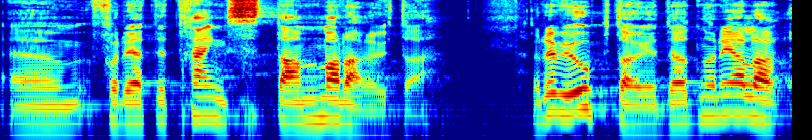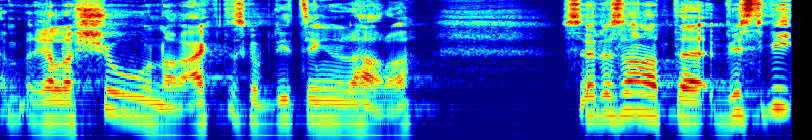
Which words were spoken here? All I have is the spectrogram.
Um, fordi at det trengs stemmer der ute. Og det vi oppdaget er at Når det gjelder relasjoner og ekteskap, de tingene der, da, så er det sånn at uh, hvis vi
